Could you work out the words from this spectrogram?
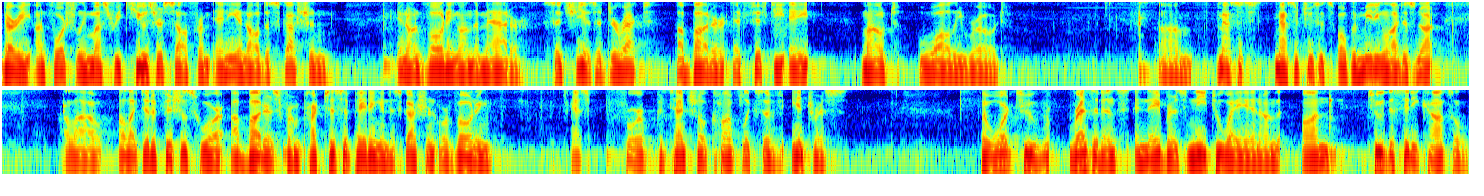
very unfortunately must recuse herself from any and all discussion and on voting on the matter, since she is a direct abutter at 58 Mount Wally Road. Um, Massachusetts open meeting law does not allow elected officials who are abutters from participating in discussion or voting as for potential conflicts of interest. The Ward 2 residents and neighbors need to weigh in on, the- on, to the city council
